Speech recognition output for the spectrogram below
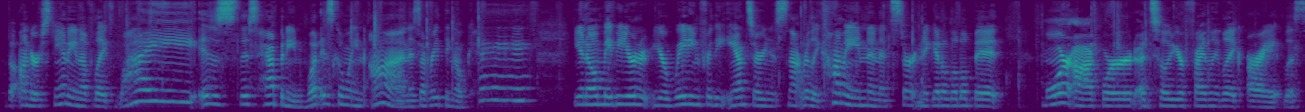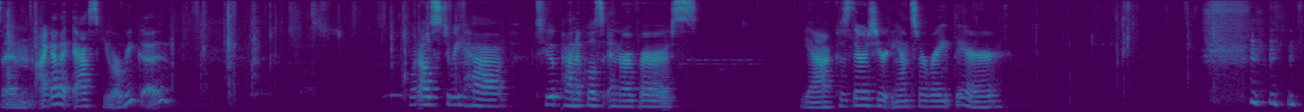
the understanding of like, why is this happening? What is going on? Is everything okay? You know, maybe you're you're waiting for the answer and it's not really coming and it's starting to get a little bit more awkward until you're finally like, all right, listen, I got to ask you, are we good? What else do we have? Two of Pentacles in reverse. Yeah, because there's your answer right there.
